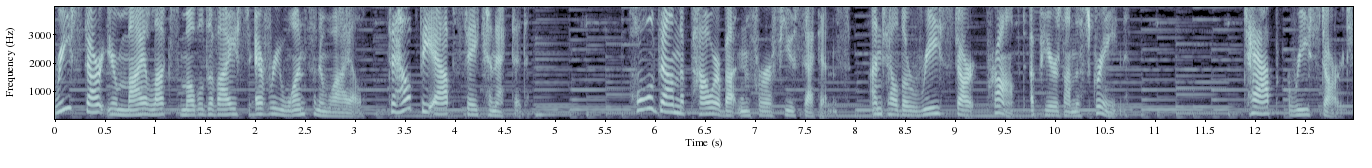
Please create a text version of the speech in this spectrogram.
Restart your MyLux mobile device every once in a while to help the app stay connected. Hold down the power button for a few seconds until the Restart prompt appears on the screen. Tap Restart.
